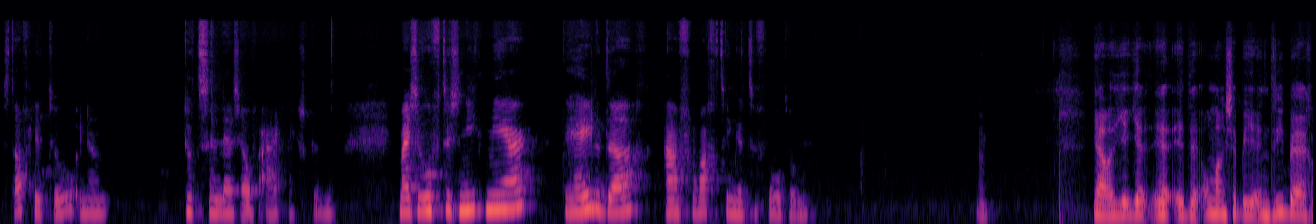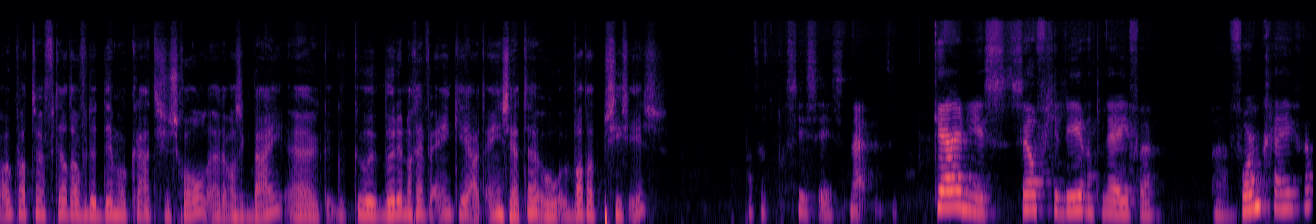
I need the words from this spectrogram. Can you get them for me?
stafje toe en dan doet ze een les over aardrijkskunde. Maar ze hoeft dus niet meer de hele dag aan verwachtingen te voldoen. Ja, je, je, onlangs heb je in Driebergen ook wat verteld over de democratische school. daar was ik bij. wil je nog even één keer uiteenzetten hoe, wat dat precies is? Wat het precies is. Nou, kern is zelf je lerend leven vormgeven.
